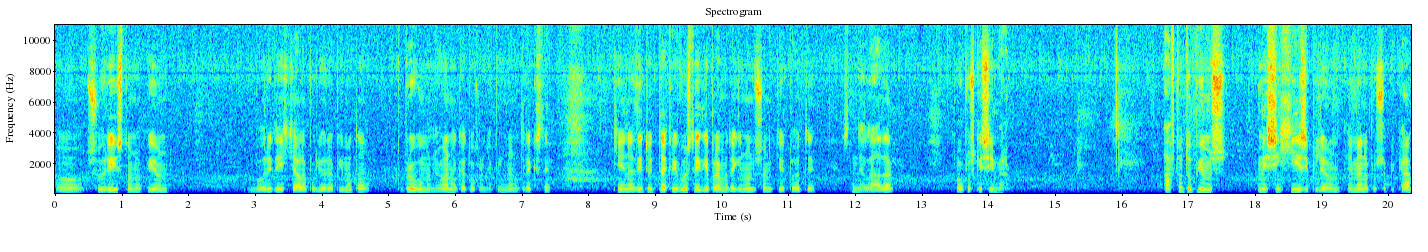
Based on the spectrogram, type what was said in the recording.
ο Σουρίς τον οποίον μπορείτε, έχει και άλλα πολύ ωραία ποίηματα του προηγούμενου αιώνα, 100 χρόνια πριν, να ανατρέξετε και να δείτε ότι τα ακριβώς τα ίδια πράγματα γινόντουσαν και τότε στην Ελλάδα όπως και σήμερα. Αυτό το οποίο με συγχύζει πλέον εμένα προσωπικά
